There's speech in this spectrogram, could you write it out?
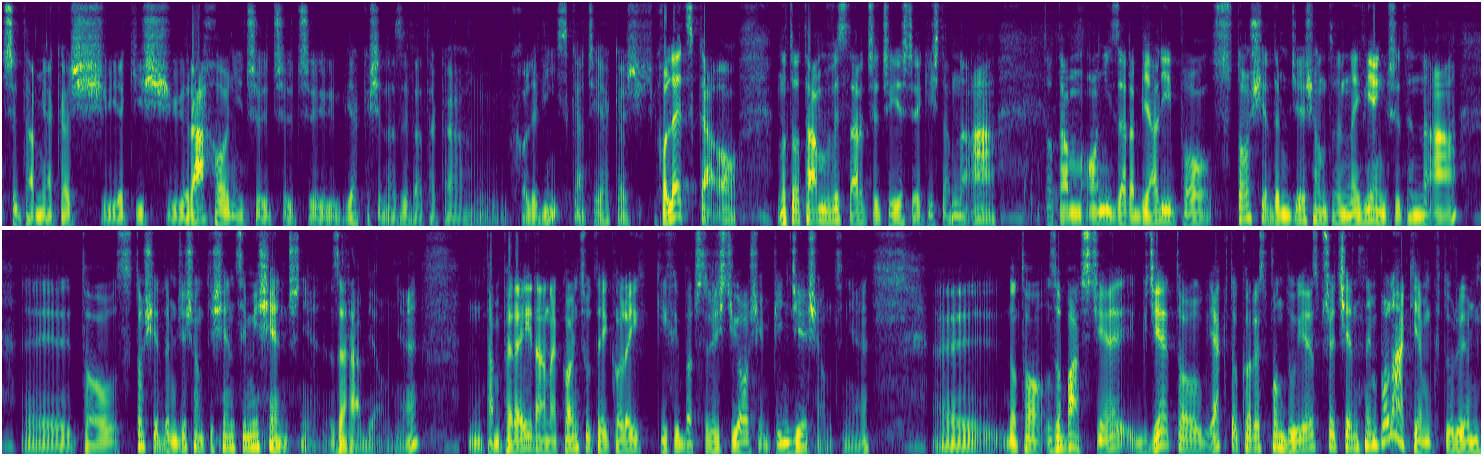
czy tam jakaś, jakiś Rachoń, czy, czy, czy jak się nazywa taka cholewińska, czy jakaś cholecka, o, no to tam wystarczy, czy jeszcze jakiś tam na A, to tam oni zarabiali po 170, ten największy, ten na A, y, to 170 tysięcy miesięcznie zarabiał, nie? Tam Pereira na końcu tej kolejki chyba 48, 50, nie? Y, No to zobaczcie, gdzie to, jak to koresponduje z przeciętnym Polakiem, który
